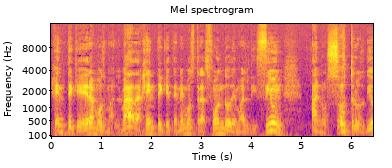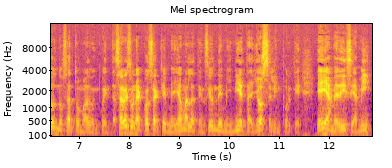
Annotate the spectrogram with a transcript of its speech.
gente que éramos malvada, gente que tenemos trasfondo de maldición. A nosotros Dios nos ha tomado en cuenta. ¿Sabes una cosa que me llama la atención de mi nieta Jocelyn? Porque ella me dice a mí,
